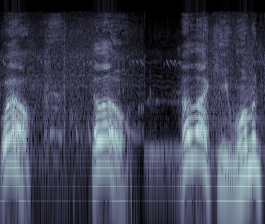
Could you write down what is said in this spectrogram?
Well, hello. I like you, woman.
